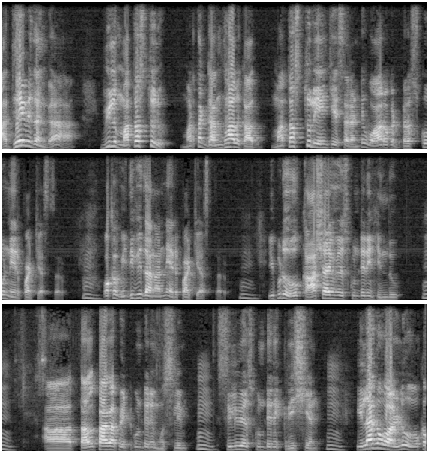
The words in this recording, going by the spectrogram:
అదే విధంగా వీళ్ళు మతస్థులు మత గంధాలు కాదు. మతస్థులు ఏం చేస్తారంటే వారు ఒక డ్రెస్ కోడ్ని ఏర్పాటు చేస్తారు. ఒక విధి విధానాన్ని ఏర్పాటు చేస్తారు. ఇప్పుడు కాషాయం వేసుకుంటేనే హిందూ ఆ తల్పాగా పెట్టుకుంటేనే ముస్లిం సిలువ వేసుకుంటేనే క్రిస్టియన్. ఇలాగ వాళ్ళు ఒక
